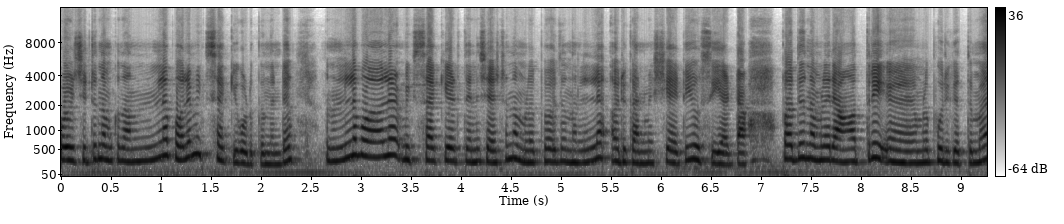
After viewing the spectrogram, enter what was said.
ഒഴിച്ചിട്ട് നമുക്ക് നല്ലപോലെ മിക്സ് ആക്കി കൊടുക്കുന്നുണ്ട്. നല്ലപോലെ മിക്സ് ആക്കി എടുത്തതിന് ശേഷം നമ്മളിപ്പോൾ ഇത് നല്ല ഒരു കൺമിഷിയായിട്ട് യൂസ് ചെയ്യാം കേട്ടോ അപ്പോൾ അത് നമ്മൾ രാത്രി നമ്മൾ പുരികത്തുമ്പോൾ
